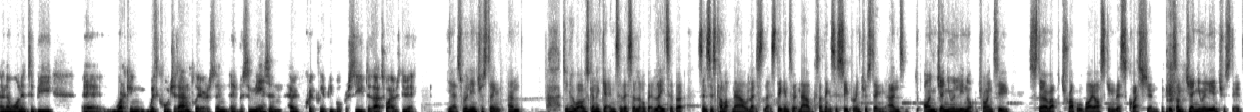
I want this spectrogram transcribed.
and I wanted to be uh, working with coaches and players. And it was amazing how quickly people perceived that that's what I was doing. Yeah, it's really interesting. And Ah, do you know what? I was going to get into this a little bit later, but since it's come up now, let's let's dig into it now because I think this is super interesting. And I'm genuinely not trying to stir up trouble by asking this question because I'm genuinely interested.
